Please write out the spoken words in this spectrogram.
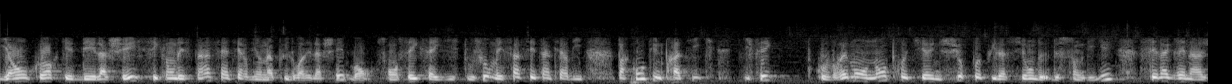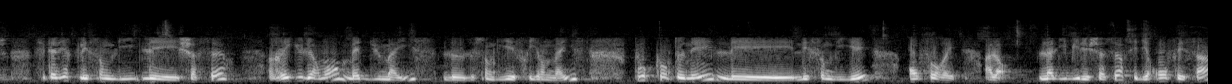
il y a encore des lâchés, c'est clandestin, c'est interdit, on n'a plus le droit de les lâcher. Bon, on sait que ça existe toujours, mais ça c'est interdit. Par contre, une pratique qui fait que vraiment on entretient une surpopulation de, sangliers, c'est l'agrainage. C'est-à-dire que les chasseurs régulièrement mettent du maïs, le, sanglier friand de maïs, pour cantonner les, sangliers en forêt. Alors, l'alibi des chasseurs, c'est dire on fait ça,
